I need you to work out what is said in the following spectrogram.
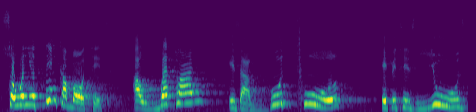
So when you think about it, a weapon is a good tool if it is used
